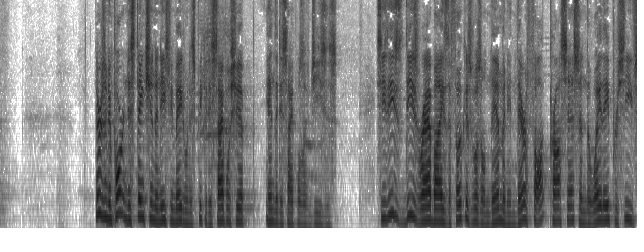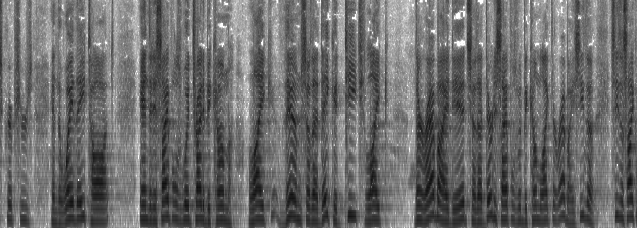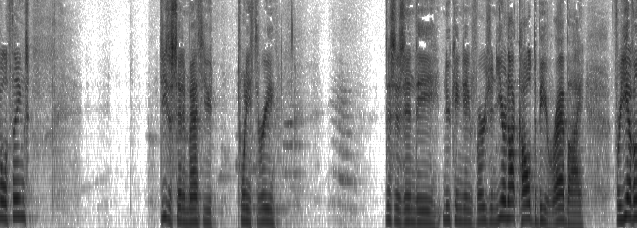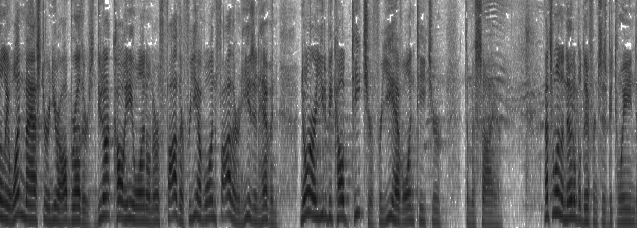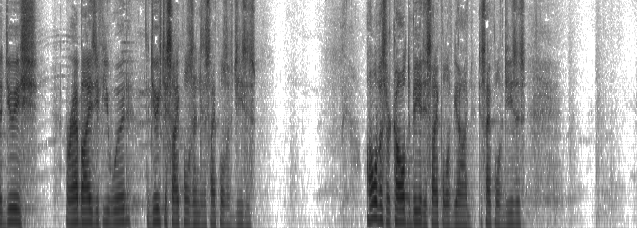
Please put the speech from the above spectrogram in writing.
There's an important distinction that needs to be made when we speak of discipleship and the disciples of Jesus. See, these, these rabbis, the focus was on them and in their thought process and the way they perceived scriptures and the way they taught. And the disciples would try to become like them so that they could teach like their rabbi did so that their disciples would become like their rabbi. You see the, see the cycle of things? Jesus said in Matthew 23, this is in the New King James Version, you're not called to be rabbi, for ye have only one master, and ye are all brothers. Do not call anyone on earth father, for ye have one father, and he is in heaven. Nor are you to be called teacher, for ye have one teacher, the Messiah. That's one of the notable differences between the Jewish rabbis, if you would, the Jewish disciples, and the disciples of Jesus. All of us are called to be a disciple of God, disciple of Jesus.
